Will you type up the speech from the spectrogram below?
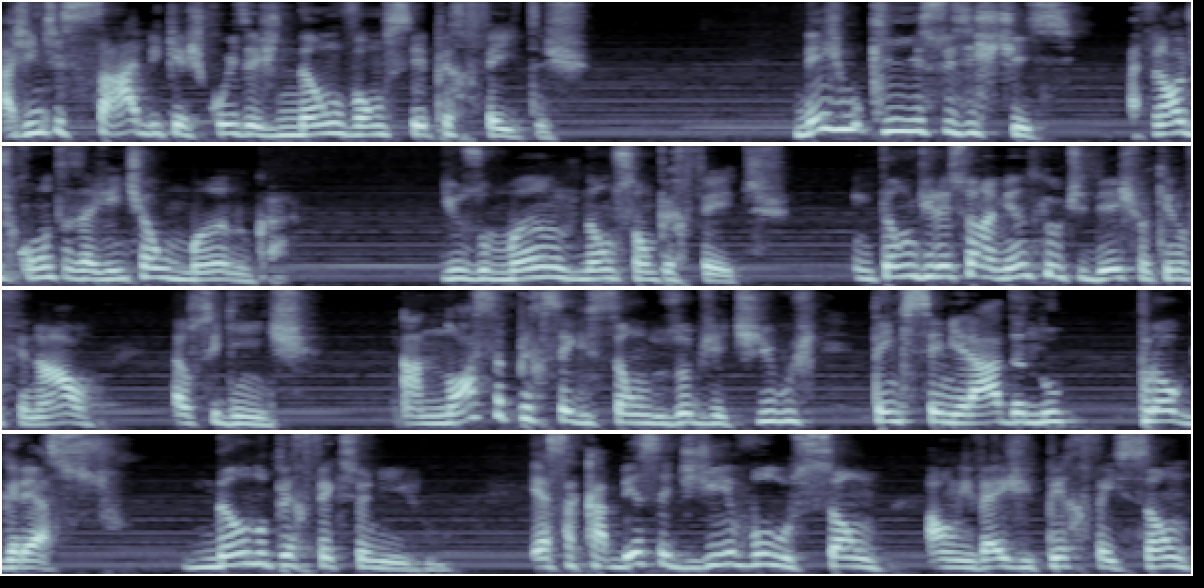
A gente sabe que as coisas não vão ser perfeitas. Mesmo que isso existisse. Afinal de contas, a gente é humano, cara. E os humanos não são perfeitos. Então, o direcionamento que eu te deixo aqui no final é o seguinte: a nossa perseguição dos objetivos tem que ser mirada no progresso, não no perfeccionismo essa cabeça de evolução, ao invés de perfeição,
